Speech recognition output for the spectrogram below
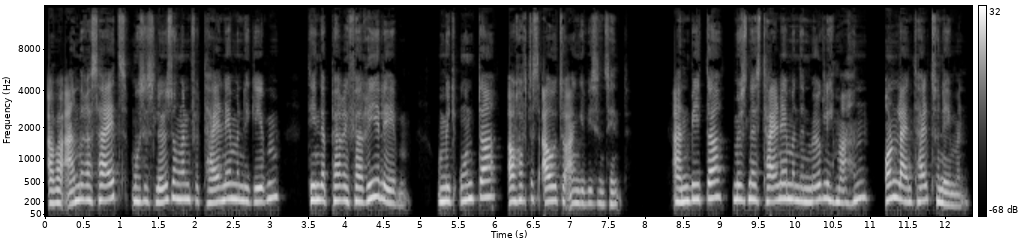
Aber andererseits muss es Lösungen für Teilnehmende geben, die in der Peripherie leben und mitunter auch auf das Auto angewiesen sind. Anbieter müssen es Teilnehmenden möglich machen, online teilzunehmen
